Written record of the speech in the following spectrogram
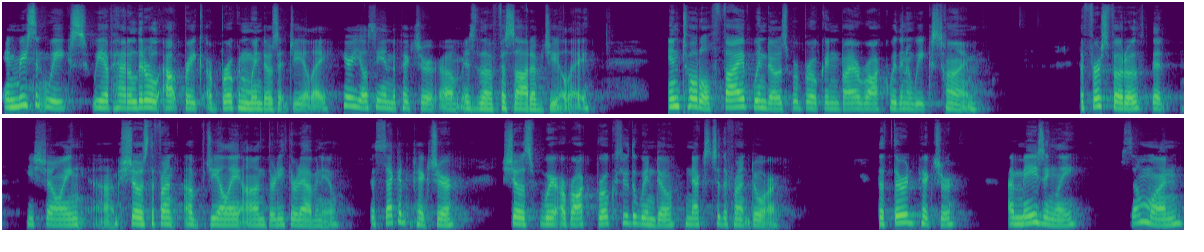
In recent weeks, we have had a literal outbreak of broken windows at GLA. Here you'll see in the picture um, is the facade of GLA. In total, five windows were broken by a rock within a week's time. The first photo that he's showing uh, shows the front of GLA on 33rd Avenue. The second picture shows where a rock broke through the window next to the front door. The third picture, amazingly, someone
